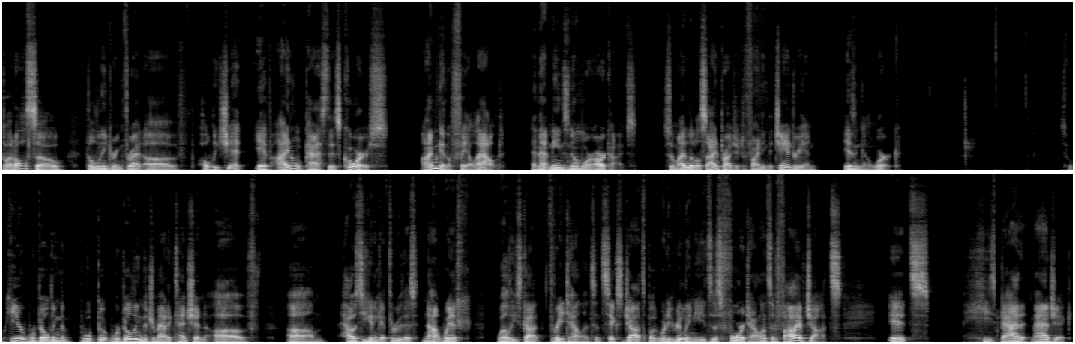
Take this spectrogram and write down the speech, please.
but also the lingering threat of holy shit, if I don't pass this course, I'm going to fail out. And that means no more archives. So my little side project of finding the Chandrian isn't going to work. So here we're building the we're building the dramatic tension of um, how's he going to get through this? Not with well, he's got three talents and six jots, but what he really needs is four talents and five jots. It's he's bad at magic,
